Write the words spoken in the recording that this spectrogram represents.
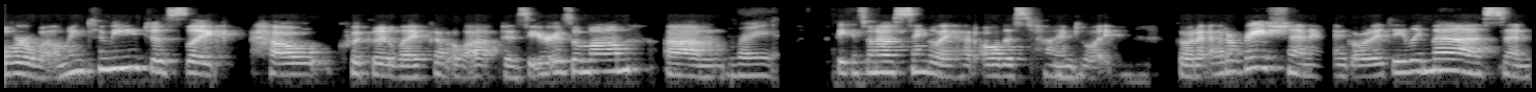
overwhelming to me just like how quickly life got a lot busier as a mom. Um right. because when i was single i had all this time to like go to adoration and go to daily mass and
